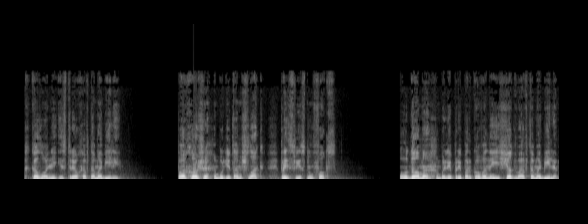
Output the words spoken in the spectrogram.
к колонне из трех автомобилей. «Похоже, будет аншлаг», — присвистнул Фокс. У дома были припаркованы еще два автомобиля,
